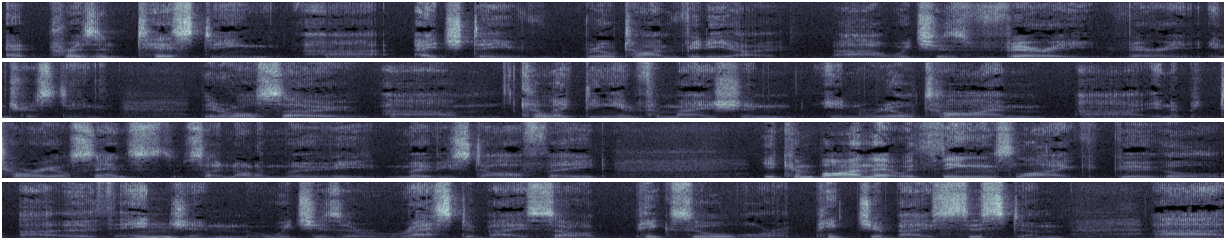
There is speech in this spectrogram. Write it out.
at present testing uh, HD real time video, uh, which is very, very interesting. They're also um, collecting information in real time uh, in a pictorial sense, so not a movie movie style feed. You combine that with things like Google uh, Earth Engine, which is a raster based, so a pixel or a picture based system uh,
